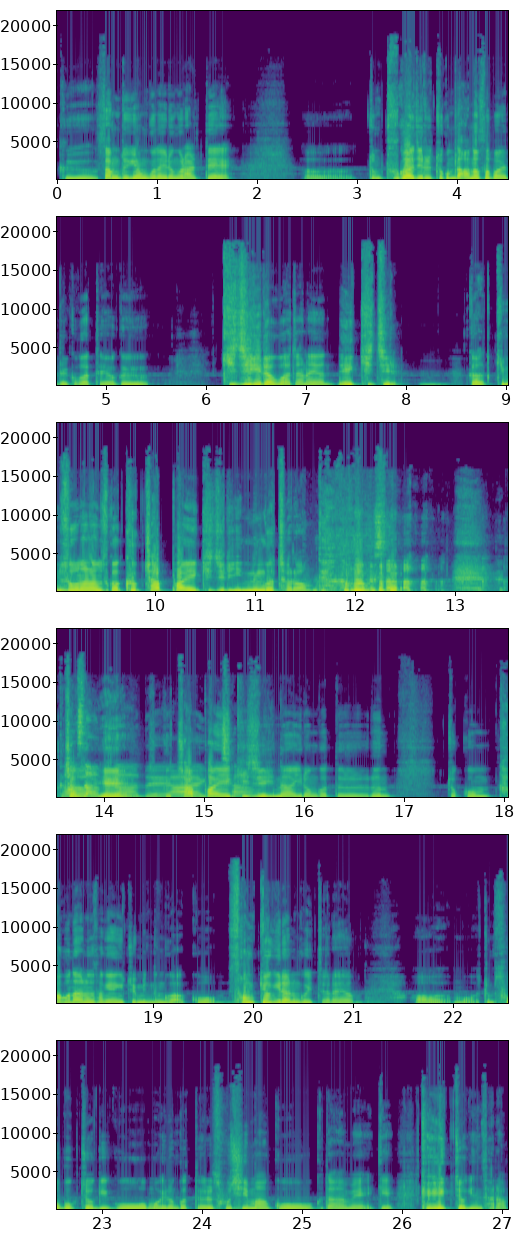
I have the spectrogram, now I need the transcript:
그 쌍둥이 연구나 이런 걸 할 때 어, 좀 두 가지를 조금 나눠서 봐야 될 것 같아요. 그 기질이라고 하잖아요. 내 기질. 그러니까 김수원 아나운서가 극좌파의 기질이 있는 것처럼 감사합니다. 자, 네. 그 아이고, 좌파의 참. 기질이나 이런 것들은 조금 타고나는 성향이 좀 있는 것 같고 성격이라는 거 있잖아요. 어, 뭐 좀 소극적이고 뭐 이런 것들 소심하고 그다음에 이게 계획적인 사람,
